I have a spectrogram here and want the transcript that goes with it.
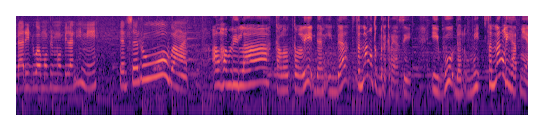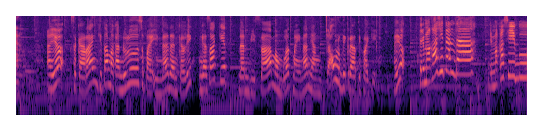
dari dua mobil-mobilan ini dan seru banget. Alhamdulillah, kalau Klik dan Indah senang untuk berkreasi. Ibu dan Umi senang lihatnya. Ayo, sekarang kita makan dulu supaya Indah dan Kelik nggak sakit dan bisa membuat mainan yang jauh lebih kreatif lagi. Ayo. Terima kasih, Tante. Terima kasih, Ibu.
